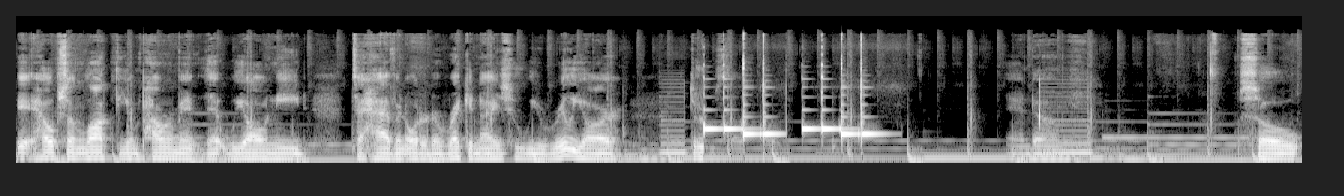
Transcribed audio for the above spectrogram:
it helps unlock the empowerment that we all need to have in order to recognize who we really are through. And um, so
